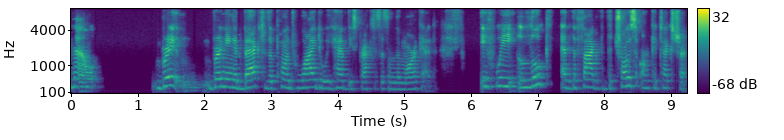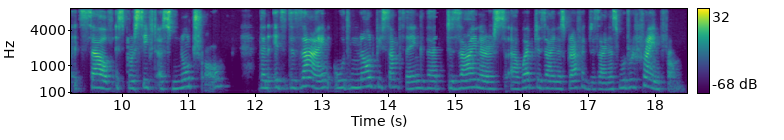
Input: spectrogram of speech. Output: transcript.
Now, bring, bringing it back to the point, why do we have these practices on the market? If we look at the fact that the choice architecture itself is perceived as neutral, then its design would not be something that designers, uh, web designers, graphic designers would refrain from.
